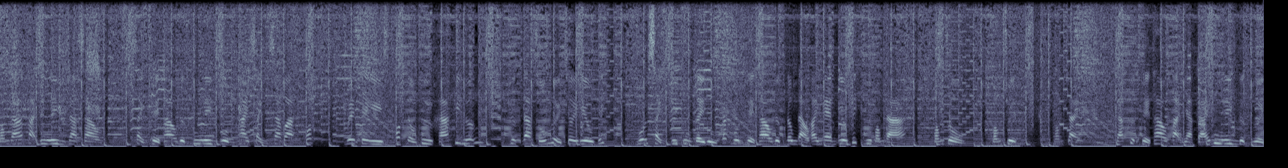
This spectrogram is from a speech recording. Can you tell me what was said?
bóng đá tại Buin ra sao? Sảnh thể thao được Buin gồm hai sảnh Sava Sport, VTI Sport đầu tư khá kỹ lưỡng, được đa số người chơi yêu thích. Mỗi sảnh quy tụ đầy đủ các môn thể thao được đông đảo anh em yêu thích như bóng đá, bóng rổ, bóng chuyền, bóng chày. Cá cược thể thao tại nhà cái Boeing được người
